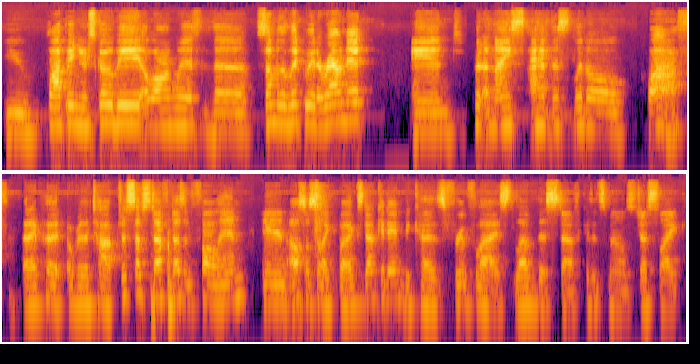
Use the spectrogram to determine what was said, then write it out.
you plop in your SCOBY along with the some of the liquid around it, and put a nice. I have this little cloth that I put over the top just so stuff doesn't fall in, and also so like bugs don't get in because fruit flies love this stuff because it smells just like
